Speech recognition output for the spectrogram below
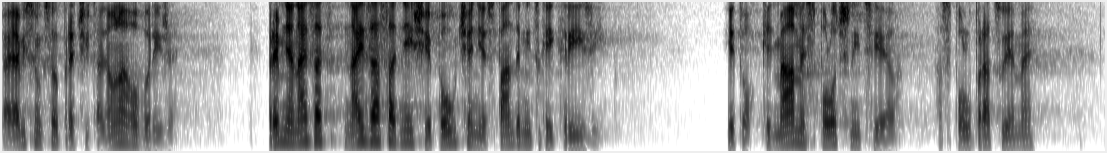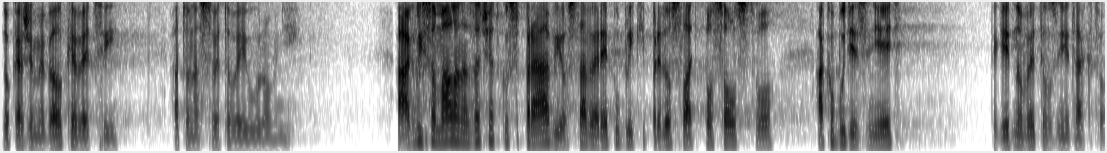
a ja by som chcel prečítať. Ona hovorí, že pre mňa najzásadnejšie poučenie z pandemickej krízy je to, keď máme spoločný cieľ a spolupracujeme, dokážeme veľké veci a to na svetovej úrovni. A ak by som mala na začiatku správy o stave republiky predoslať posolstvo, ako bude znieť, tak jedno veto znie takto.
